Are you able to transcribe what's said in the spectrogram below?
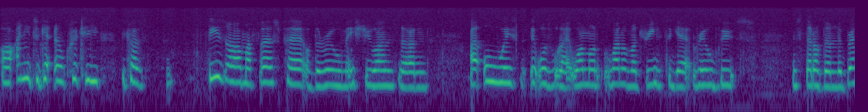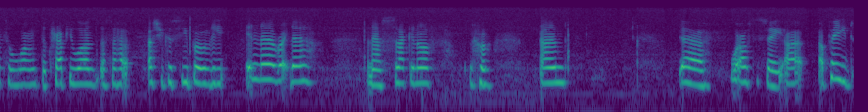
oh, I need to get them quickly because these are my first pair of the real Maestri ones, and I always it was like one one of my dreams to get real boots instead of the libretto ones, the crappy ones. As I as you can see probably in there right there, and I'm slacking off. and yeah, what else to say? I I paid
